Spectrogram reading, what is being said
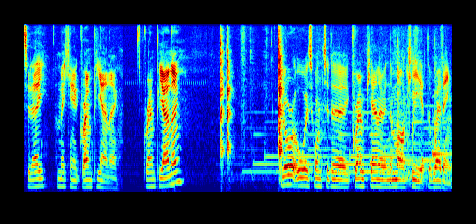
Today I'm making a grand piano. Grand piano? Laura always wanted a grand piano in the marquee at the wedding.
